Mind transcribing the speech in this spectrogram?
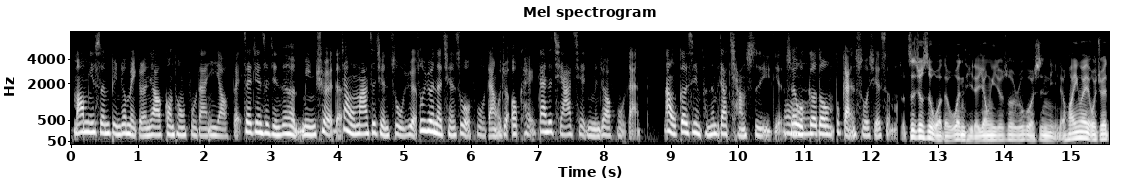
猫咪生病就每个人都要共同负担医药费，这件事情是很明确的。像我妈之前住院，住院的钱是我负担，我就 OK，但是其他钱你们就要负担。那我个性可能比较强势一点，所以我哥都不敢说些什么。这就是我的问题的用意，就是说，如果是你的话，因为我觉得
